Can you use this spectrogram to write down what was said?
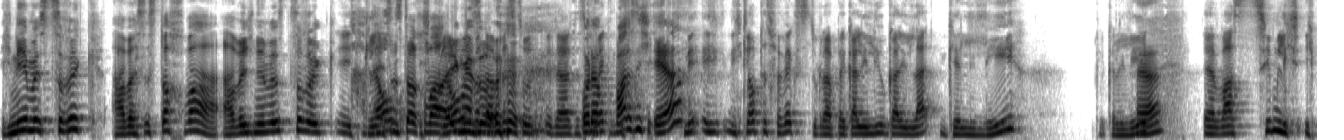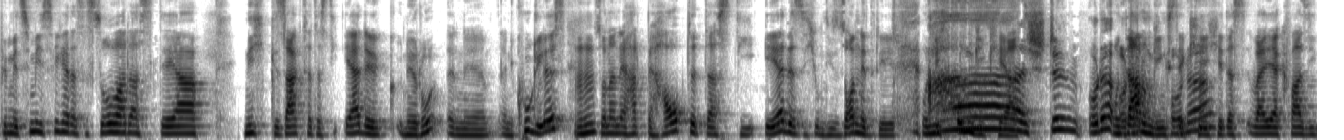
ich nehme es zurück, aber es ist doch wahr, aber ich nehme es zurück. Ich glaube, es ist doch wahr, glaube, irgendwie so. da bist du, da, Oder war das nicht er? Nee, ich, ich glaube, das verwechselst du gerade bei Galileo Galilei. Galilei, Galilei Ja. Äh, war es ziemlich, ich bin mir ziemlich sicher, dass es so war, dass der nicht gesagt hat, dass die Erde eine, eine, eine Kugel ist, Mhm. sondern er hat behauptet, dass die Erde sich um die Sonne dreht und nicht Ah, umgekehrt. stimmt, oder? Und oder, darum ging es der? Kirche, das, weil ja quasi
